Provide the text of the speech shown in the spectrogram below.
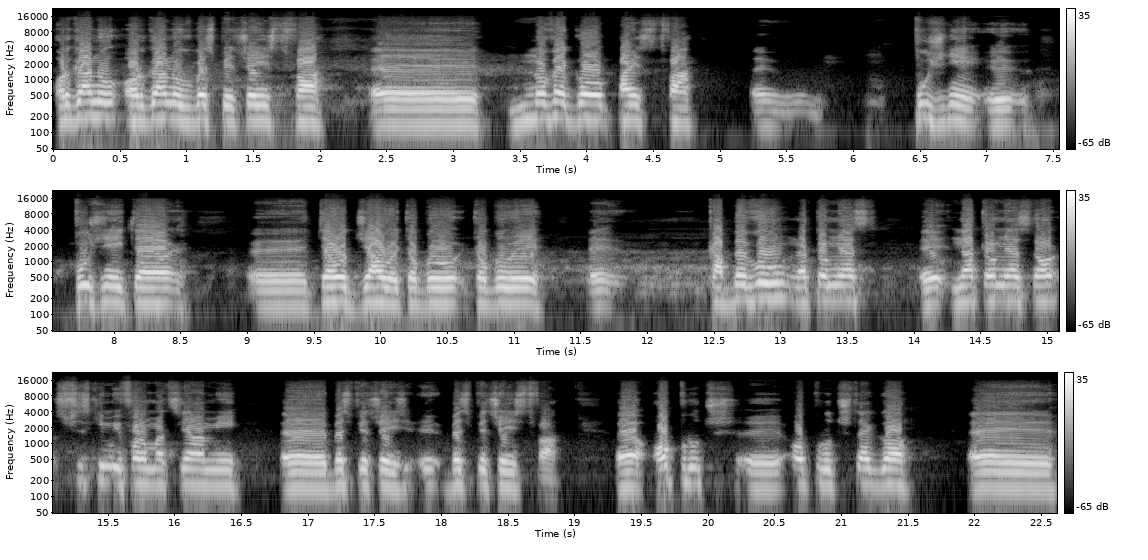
organu, organów bezpieczeństwa e, nowego państwa. e, Później, e, później te, e, te oddziały to, był, to były e, KBW, natomiast, e, natomiast no, z wszystkimi formacjami e, bezpieczeństw, bezpieczeństwa. E, Oprócz, e, oprócz tego e, e,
